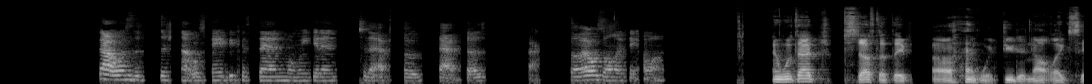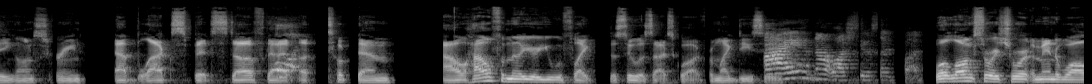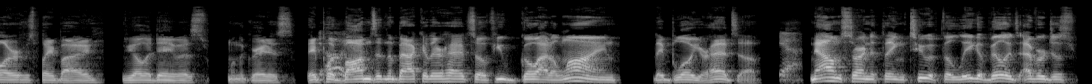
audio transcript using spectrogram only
that was the decision that was made because then when we get into the episodes, that does. Back. So that was the only thing I wanted. And with that stuff that they, uh, which you did not like seeing on screen, that black spit stuff that uh, took them out. How familiar are you with like the Suicide Squad from like DC? I have not watched Suicide Squad. well, long story short, Amanda Waller, who's played by Viola Davis, one of the greatest, they Oh, put yeah. bombs in the back of their head. So if you go out of line, they blow your heads up. Yeah. Now I'm starting to think too, if the League of Villains ever just,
